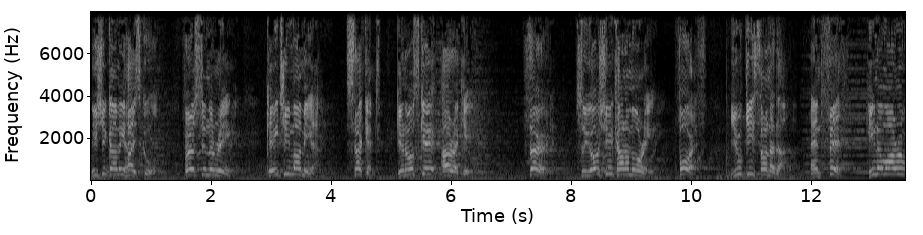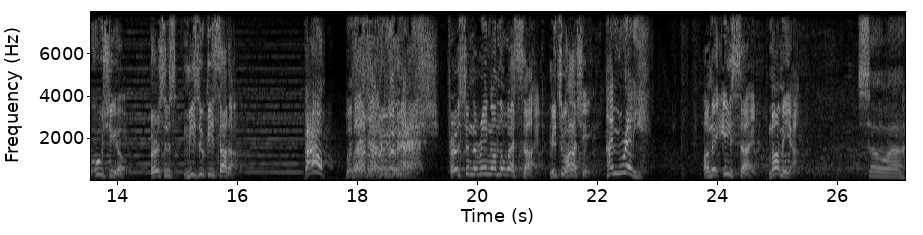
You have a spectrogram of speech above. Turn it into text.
Ishigami High School. First in the ring, Keiichi Mamiya. Second, Gennosuke Araki. Third, Tsuyoshi Kanamori. Fourth, Yuki Sanada. And fifth, Hinomaru Ushio versus Mizuki Sada. Now, let's, let's have a good match. First in the ring on the west side, Mitsuhashi. I'm ready. On the east side, Mamiya. So, uh,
